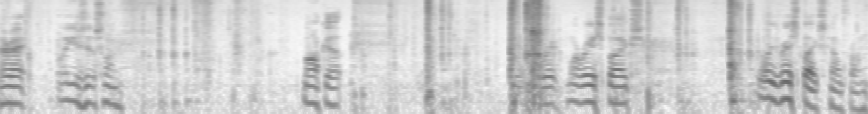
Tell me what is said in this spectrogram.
Alright, we'll use this one. Lock up. Yeah, more, more race bikes. Where all these race bikes come from?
